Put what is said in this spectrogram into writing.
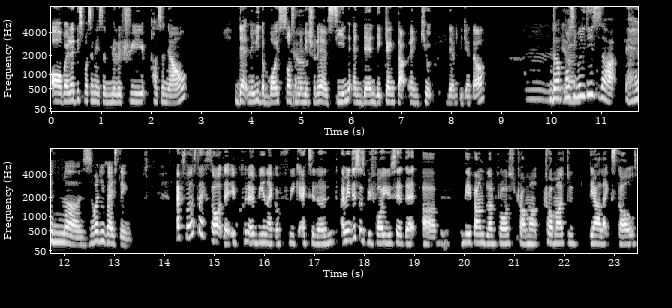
or whether this person is a military personnel that maybe the boys saw something Yeah. they shouldn't have seen and then they ganged up and killed them together. Mm, The yeah. possibilities are endless. What do you guys think? At first, I thought that it could have been like a freak accident. I mean, this was before you said that um they found blunt force trauma trauma to their like skulls.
